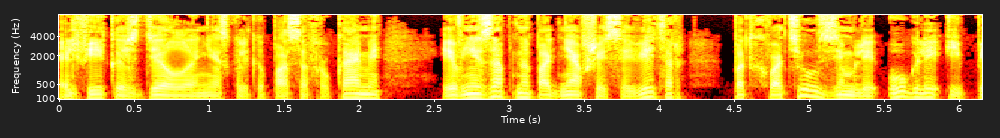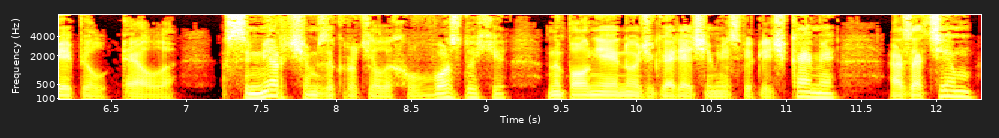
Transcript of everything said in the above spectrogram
Эльфийка сделала несколько пасов руками, и внезапно поднявшийся ветер подхватил с земли угли и пепел Элла, смерчем закрутил их в воздухе, наполняя ночь горячими светлячками, а затем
